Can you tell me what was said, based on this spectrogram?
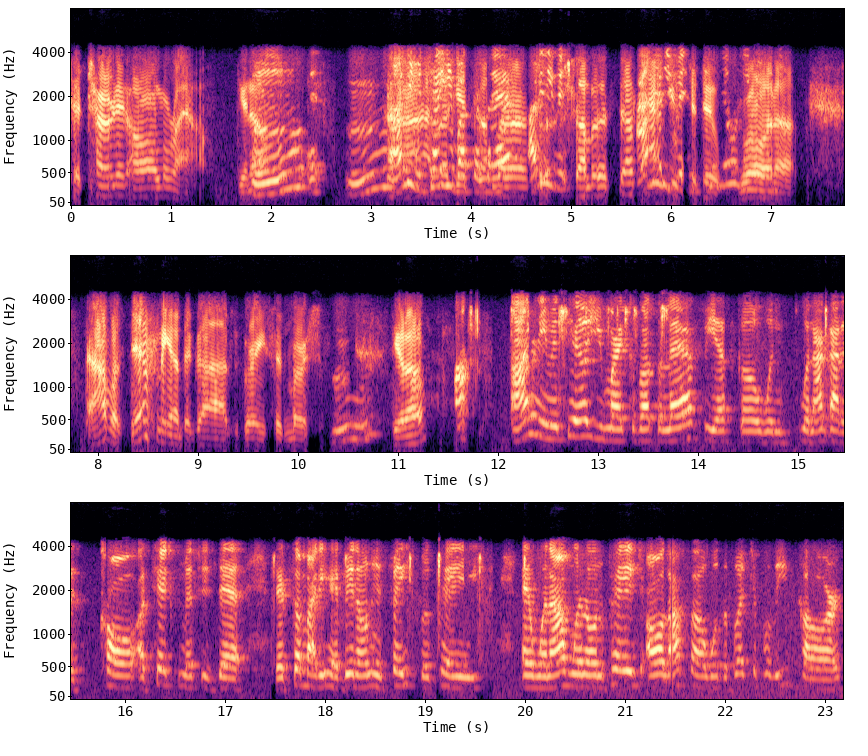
to turn it all around. You know. Mm-hmm. Mm-hmm. I didn't even tell you about the last. I didn't even. Some of the stuff I, I used to do growing up. I was definitely under God's grace and mercy. Mm-hmm. You know. I, I didn't even tell you, Mike, about the last fiasco when when I got a call, a text message that that somebody had been on his Facebook page, and when I went on the page, all I saw was a bunch of police cars,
